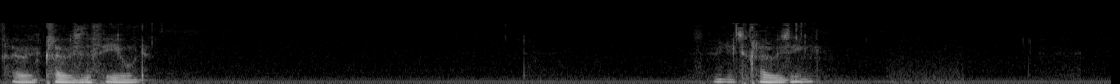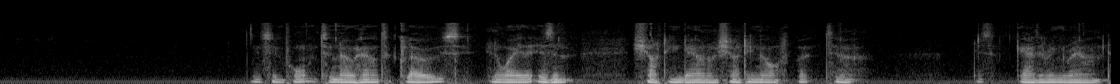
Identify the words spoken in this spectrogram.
close, close the field. So it's closing. It's important to know how to close in a way that isn't shutting down or shutting off, but uh, just gathering round.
